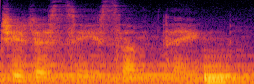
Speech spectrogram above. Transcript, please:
Need you to see something.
